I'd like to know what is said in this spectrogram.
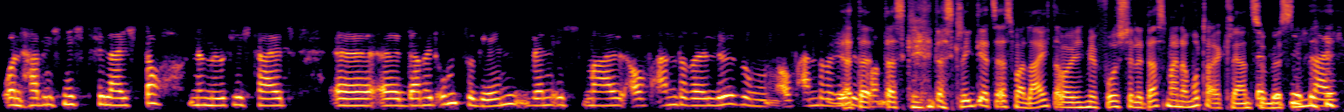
Und habe ich nicht vielleicht doch eine Möglichkeit, äh, äh, damit umzugehen, wenn ich mal auf andere Lösungen, auf andere Wege ja, da, komme. Das, das klingt jetzt erstmal leicht, aber wenn ich mir vorstelle, das meiner Mutter erklären zu das müssen. Ist nicht leicht.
